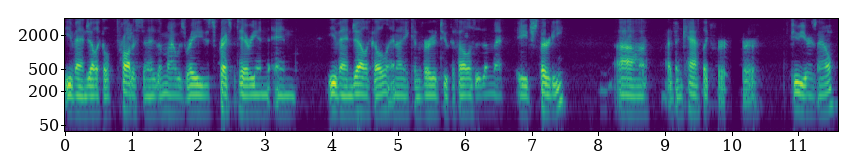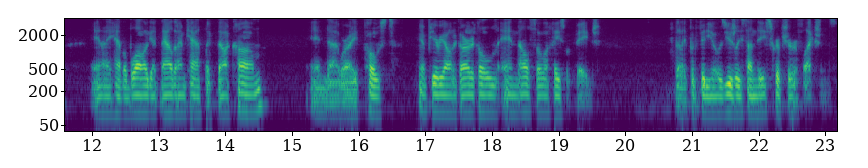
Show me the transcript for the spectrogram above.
evangelical Protestantism. I was raised Presbyterian and evangelical, and I converted to Catholicism at age 30. Uh, I've been Catholic for, for a few years now, and I have a blog at nowthatimcatholic.com, and uh, where I post you know, periodic articles and also a Facebook page that I put videos, usually Sunday scripture reflections.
